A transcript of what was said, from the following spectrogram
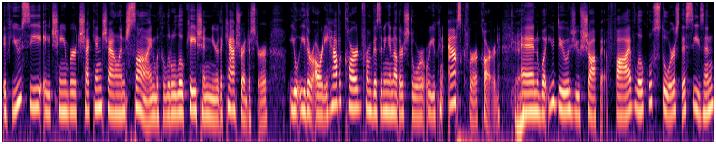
if you see a Chamber Check In Challenge sign with a little location near the cash register, you'll either already have a card from visiting another store or you can ask for a card. Okay. And what you do is you shop at five local stores this season.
